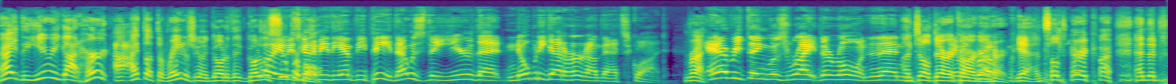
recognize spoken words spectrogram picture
All right, the year he got hurt, I, I thought the Raiders were going to go to the go to well, the he Super was Bowl. going to be the MVP. That was the year that nobody got hurt on that squad. Right. Everything was right. They're rolling, and then until Derek Carr got hurt. Yeah, until Derek Carr and the,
